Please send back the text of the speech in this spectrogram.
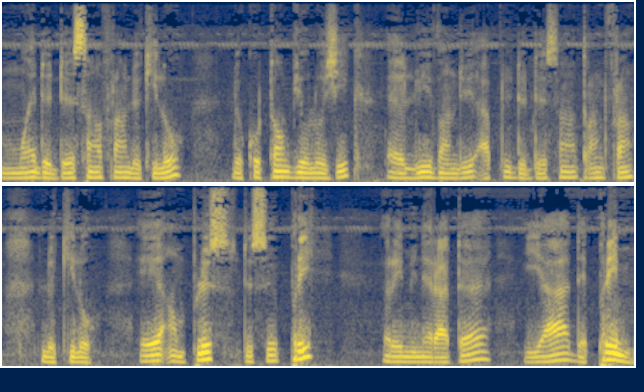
moins de 200 francs le kilo, le coton biologique est lui vendu à plus de 230 francs le kilo. Et en plus de ce prix, rémunérateur, il y a des primes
